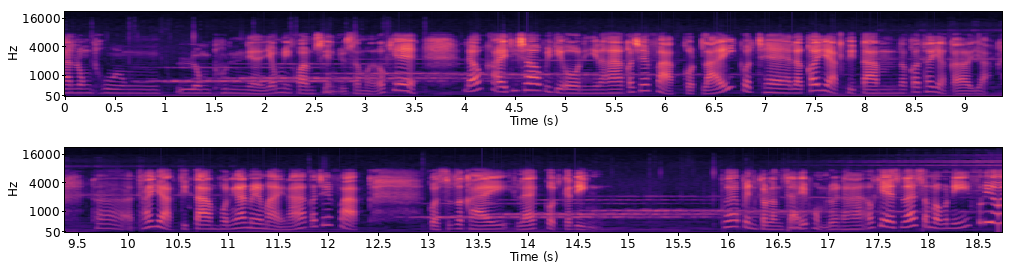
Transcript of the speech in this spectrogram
การลงทุนลงทุนเนี่ยย่อมมีความเสี่ยงอยู่เสมอ โอเค แล้วใครที่ชอบวิดีโอนี้นะคะ ก็ช่วยฝากกดไลค์กดแชร์ แล้วก็อยากติดตามแล้วก็ถ้าอยากเอ่ออยากถ้าถ้าอยากติดตามผลงานใหม่ๆนะ ก็ช่วยฝากกด subscribe และกดกระดิ่ง เพื่อเป็นกำลังใจให้ผมด้วยนะฮะ โอเคและสำหรับวันนี้ฟิโอ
